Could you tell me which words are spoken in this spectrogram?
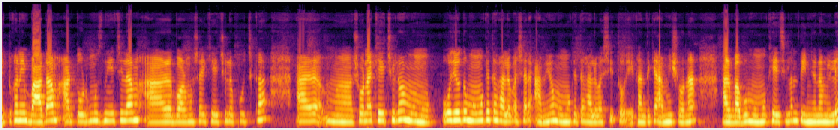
একটুখানি বাদাম আর তরমুজ নিয়েছিলাম, আর বরমশাই খেয়েছিল ফুচকা, আর সোনা খেয়েছিল মোমো। ও যেহেতু মোমো খেতে ভালোবাসে, আর আমিও মোমো খেতে ভালোবাসি, তো এখান থেকে আমি, সোনা আর বাবু মোমো খেয়েছিলাম তিনজনা মিলে।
